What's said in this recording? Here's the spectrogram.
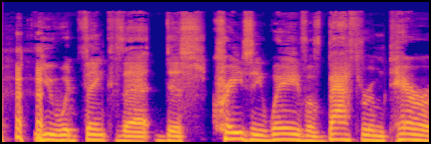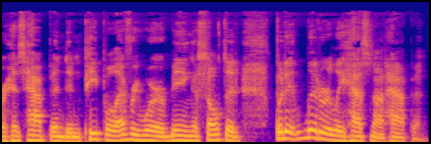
you would think that this crazy wave of bathroom terror has happened and people everywhere are being assaulted, but it literally has not happened.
